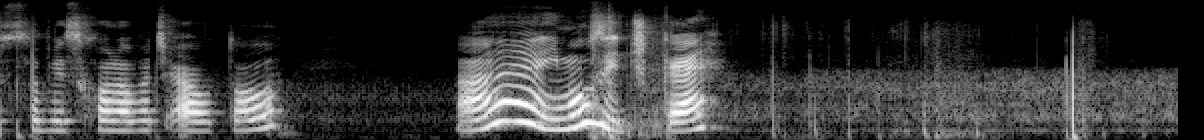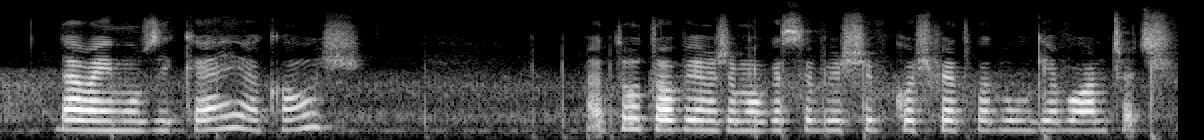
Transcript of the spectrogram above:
sobie scholować auto. A, i muzyczkę. Dawaj muzykę jakąś. A tu to wiem, że mogę sobie szybko światła długie włączać.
